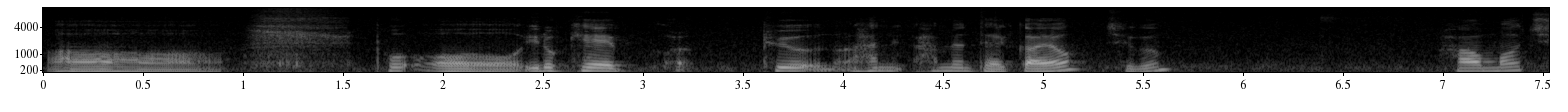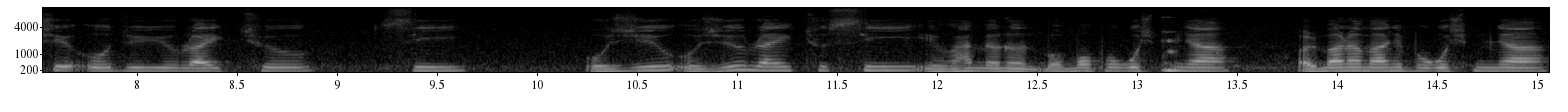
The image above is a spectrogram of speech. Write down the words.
어, 보- 어, 이렇게 표현하면 될까요? 지금? How much would you like to see? Would you, would you like to see? 이거 하면은 뭐뭐 보고 싶냐? 얼마나 많이 보고 싶냐?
